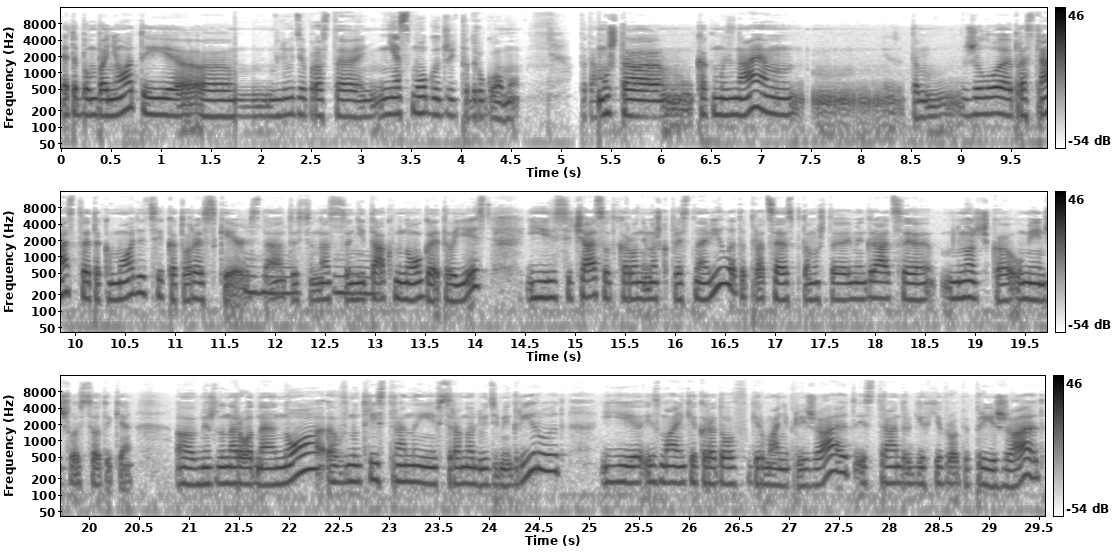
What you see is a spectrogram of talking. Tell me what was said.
это бомбанет, и э, люди просто не смогут жить по-другому. Потому что, как мы знаем, там, жилое пространство — это commodity, которое scarce, uh-huh. да, то есть у нас uh-huh. не так много этого есть, и сейчас вот корона немножко приостановила этот процесс, потому что иммиграция немножечко уменьшилась все-таки, Э, международная, но внутри страны все равно люди мигрируют, и из маленьких городов в Германии приезжают, из стран других в Европе приезжают,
